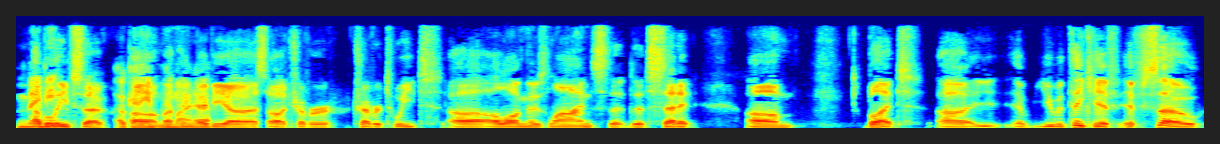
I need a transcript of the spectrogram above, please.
Maybe. I believe so. Okay. Um, I think maybe uh, I saw a Trevor Trevor tweet uh, along those lines that that said it. Um, but uh, you, you, would think if if so,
